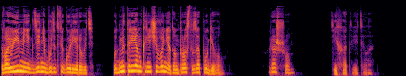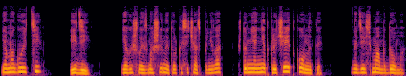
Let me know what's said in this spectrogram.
Твое имя нигде не будет фигурировать. У Дмитриенко ничего нет, он просто запугивал». «Хорошо», — тихо ответила. «Я могу идти?» «Иди». Я вышла из машины и только сейчас поняла, что у меня нет ключей от комнаты. Надеюсь, мама дома.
